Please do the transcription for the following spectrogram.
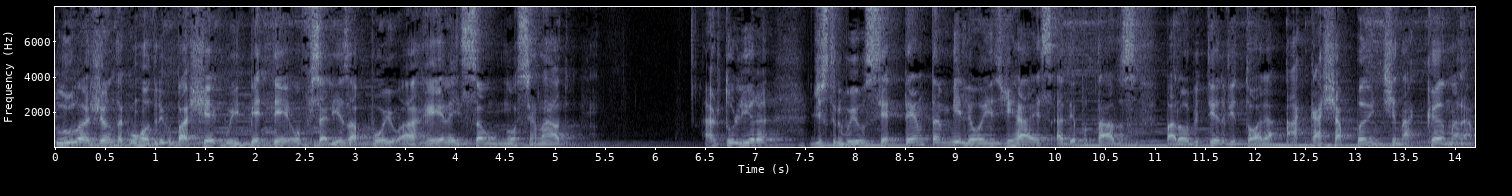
Lula janta com Rodrigo Pacheco e PT oficializa apoio à reeleição no Senado. Arthur Lira distribuiu 70 milhões de reais a deputados para obter vitória acachapante na Câmara.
